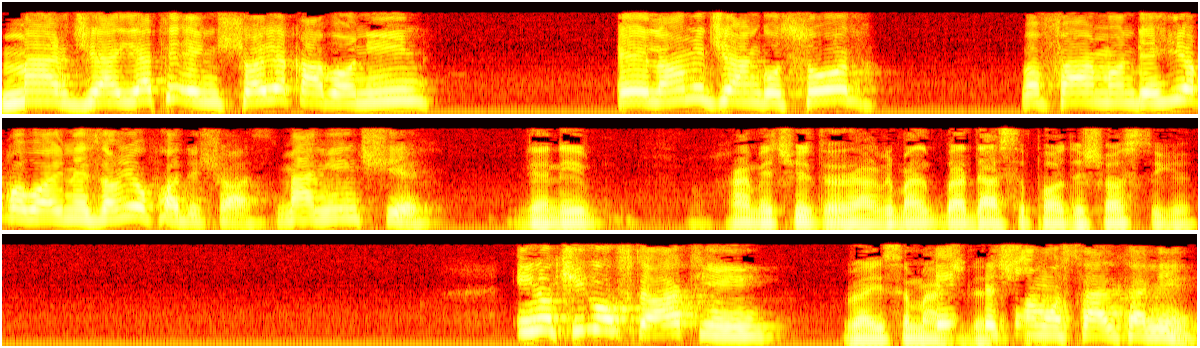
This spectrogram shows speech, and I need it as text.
مرجعیت انشای قوانین اعلام جنگ و صلح و فرماندهی قوای نظامی و پادشاه است معنی این چیه؟ یعنی همه چی تقریبا به دست پادشاه دیگه. اینو کی گفته آتی؟ رئیس مجلس. سلطنه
